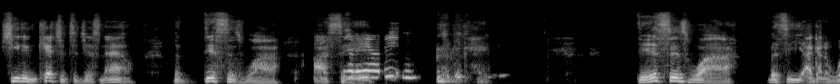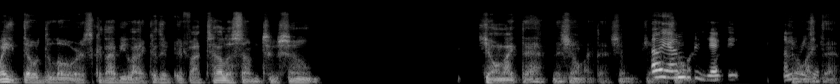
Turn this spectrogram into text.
She didn't catch it to just now, but this is why I said, no, didn't. okay. This is why, but see, I gotta wait though, Dolores, because I'd be like, because if, if I tell her something too soon, she don't like that. She don't like that. She don't, she oh, don't, oh yeah, I'm rejected. I'm she don't like that.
